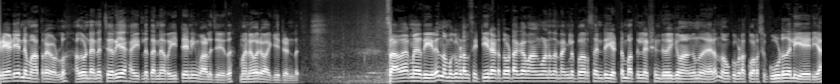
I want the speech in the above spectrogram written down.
ഗ്രേഡിയന്റ് മാത്രമേ ഉള്ളൂ. അതുകൊണ്ട് തന്നെ ചെറിയ ഹൈറ്റിൽ തന്നെ റീറ്റെയിനിങ് വാൾ ചെയ്ത് മനോഹരമാക്കിയിട്ടുണ്ട്. സാധാരണഗതിയിൽ നമുക്കിവിടെ സിറ്റിയുടെ അടുത്തോട്ടൊക്കെ വാങ്ങുകയാണെന്നുണ്ടെങ്കിൽ പെർസെന്റ് എട്ടും പത്തും ലക്ഷം രൂപയ്ക്ക് വാങ്ങുന്ന നേരം നമുക്കിവിടെ കുറച്ച് കൂടുതൽ ഏരിയ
